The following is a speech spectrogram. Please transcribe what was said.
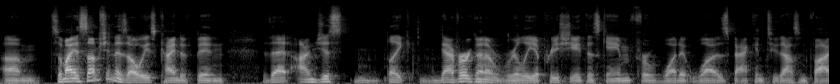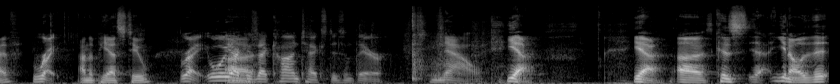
Um, so my assumption has always kind of been that I'm just like never gonna really appreciate this game for what it was back in 2005 Right. on the PS2. Right. Well, yeah, Uh, because that context isn't there now. Yeah, yeah, because you know, the,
